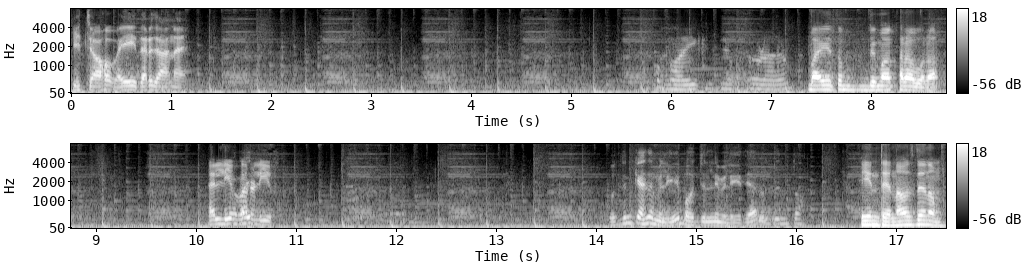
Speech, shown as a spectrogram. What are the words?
कि जाओ भाई इधर जाना है। भाई कितने को उड़ा रहा हूँ? भाई ये तो दिमाग खराब हो रहा। लीव करो लीव उस दिन कैसे मिल? गई बहुत जल्दी मिल गई थी यार उस दिन तो। तीन थे ना उस दिन हम?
